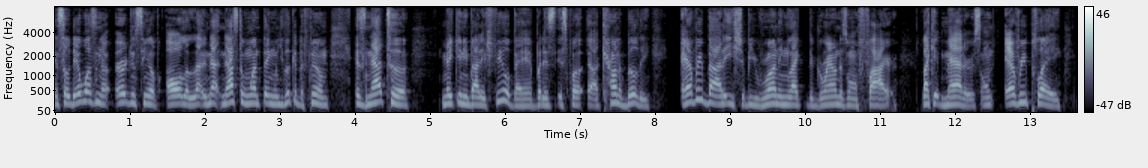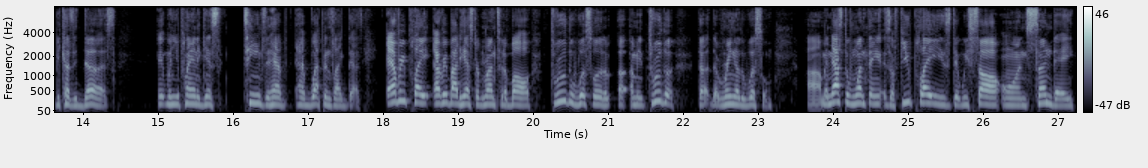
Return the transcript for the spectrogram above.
And so there wasn't an urgency of all 11. And that's the one thing when you look at the film, it's not to make anybody feel bad, but it's, it's for accountability. Everybody should be running like the ground is on fire like it matters on every play because it does. It, when you're playing against teams that have, have weapons like this, every play, everybody has to run to the ball through the whistle. The, uh, I mean, through the, the, the ring of the whistle. Um, and that's the one thing. There's a few plays that we saw on Sunday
